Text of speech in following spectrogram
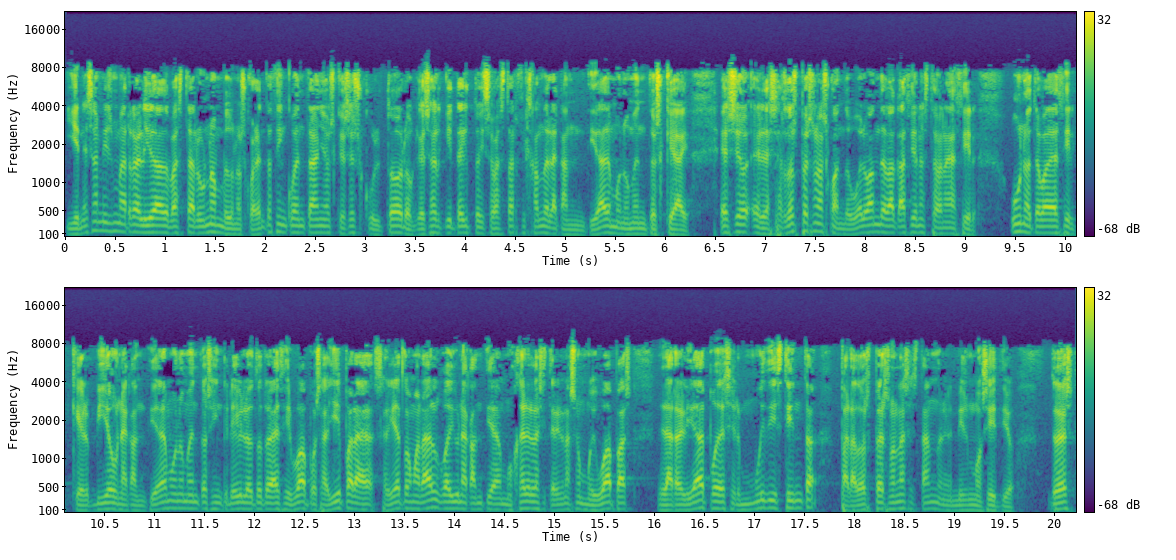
Y en esa misma realidad va a estar un hombre de unos 40, 50 años que es escultor o que es arquitecto y se va a estar fijando en la cantidad de monumentos que hay. Eso, esas dos personas cuando vuelvan de vacaciones te van a decir, uno te va a decir que vio una cantidad de monumentos increíbles, otro te va a decir, guau, pues allí para salir a tomar algo hay una cantidad de mujeres, las italianas son muy guapas la realidad puede ser muy distinta para dos personas estando en el mismo sitio. Entonces,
